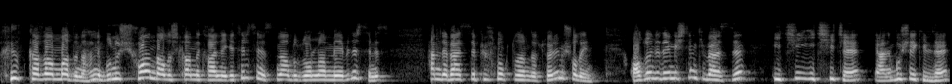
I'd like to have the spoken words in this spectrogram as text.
hız kazanma adına hani bunu şu anda alışkanlık haline getirirseniz sınavda zorlanmayabilirsiniz. Hem de ben size püf noktalarını da söylemiş olayım. Az önce demiştim ki ben size içi iç içe yani bu şekilde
